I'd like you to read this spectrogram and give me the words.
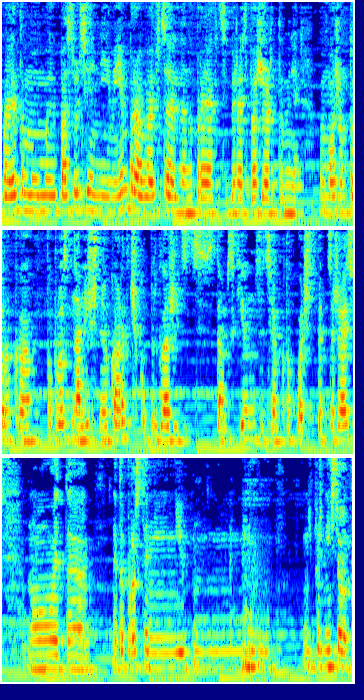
поэтому мы, по сути, не имеем права официально на проект собирать пожертвования. Мы можем только просто на личную карточку предложить там скинуться тем, кто хочет поддержать. Но это, это просто не, не, не принесет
